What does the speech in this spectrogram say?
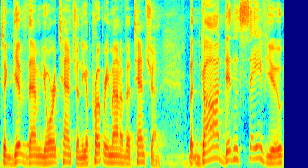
to give them your attention, the appropriate amount of attention. But God didn't save you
